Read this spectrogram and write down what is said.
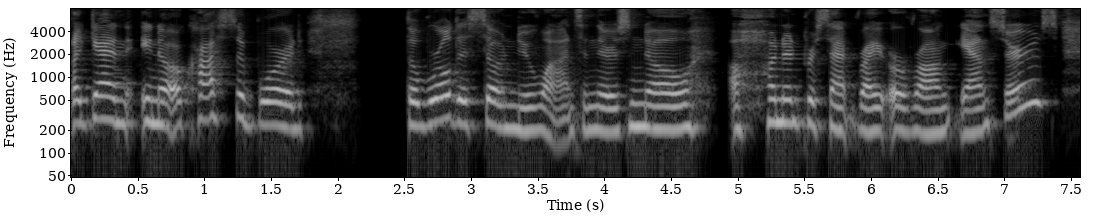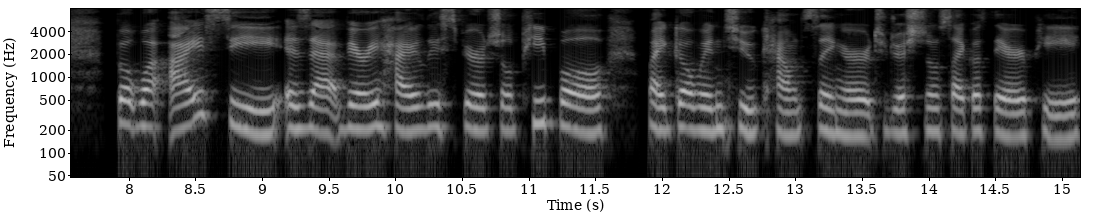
Again, you know, across the board, the world is so nuanced and there's no 100% right or wrong answers. But what I see is that very highly spiritual people might go into counseling or traditional psychotherapy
